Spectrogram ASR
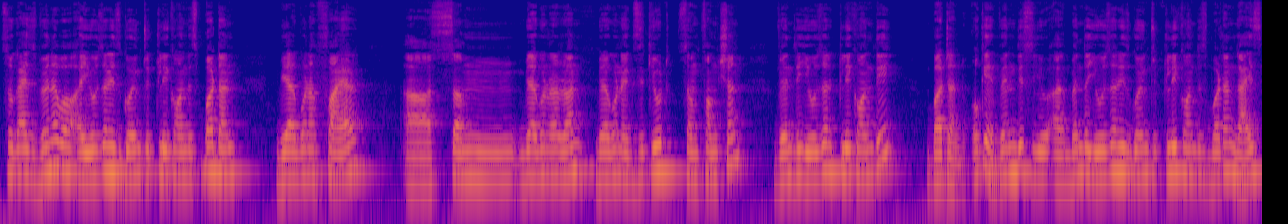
So guys whenever a user is going to click on this button we are gonna fire uh, some we are gonna run we are gonna execute some function when the user click on the button. Okay when this uh, when the user is going to click on this button guys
